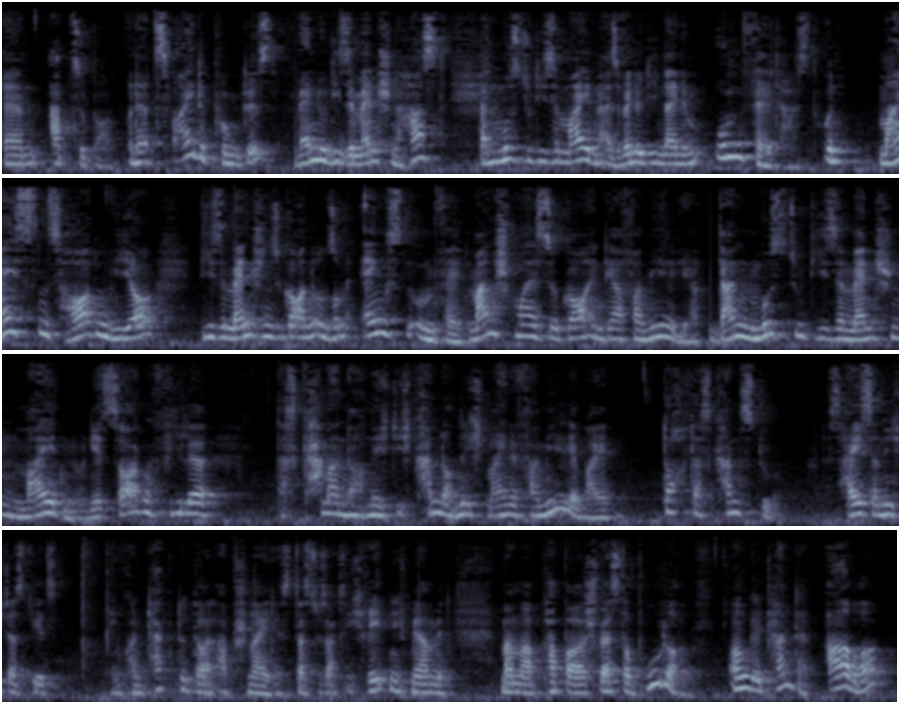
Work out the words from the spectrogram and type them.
ähm, abzubauen. Und der zweite Punkt ist, wenn du diese Menschen hast, dann musst du diese meiden. Also wenn du die in deinem Umfeld hast. Und meistens haben wir diese Menschen sogar in unserem engsten Umfeld, manchmal sogar in der Familie. Dann musst du diese Menschen meiden. Und jetzt sagen viele, das kann man doch nicht, ich kann doch nicht meine Familie meiden. Doch, das kannst du. Das heißt ja nicht, dass du jetzt den Kontakt total abschneidest, dass du sagst, ich rede nicht mehr mit Mama, Papa, Schwester, Bruder, Onkel, Tante. Aber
